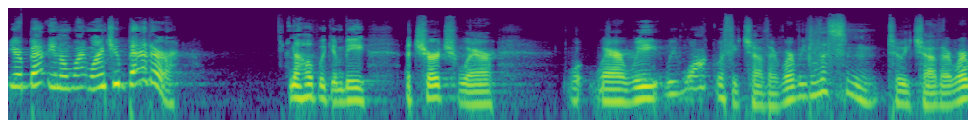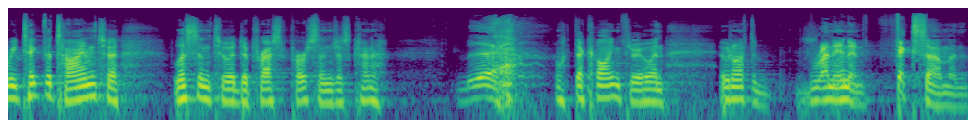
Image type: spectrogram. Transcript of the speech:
You're be- you know, why, why aren't you better? And I hope we can be a church where, where we, we walk with each other, where we listen to each other, where we take the time to listen to a depressed person just kind of what they're going through, and we don't have to run in and fix them and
